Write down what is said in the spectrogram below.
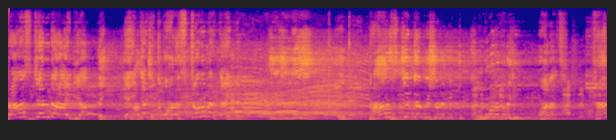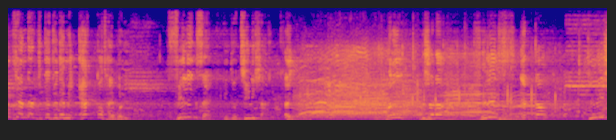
ট্রান্সজেন্ডার আইডিয়া এই, এইটা কিন্তু মহারাজ চরম একটা আইডিয়া এই ট্রান্সজেন্ডার বিষয়টাকে একটু খুলে বলে তো দেখি। মহারাজ ট্রান্সজেন্ডারকে যদি আমি এক কথায় বলি ফিলিংস কিন্তু জিনিস আছে। এই। মানে বিষয়টা ফিলিংস একটা জিনিস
